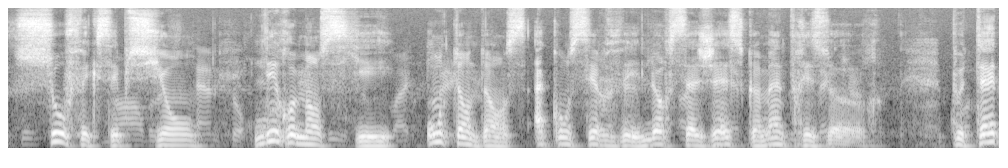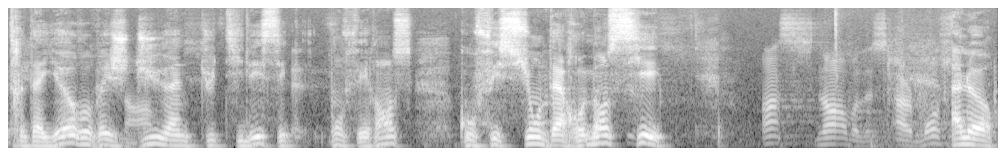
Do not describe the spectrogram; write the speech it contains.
sauf exception, les romanciers ont tendance à conserver leur sagesse comme un trésor. Peut-être d'ailleurs aurais-je dû intituler ces conférences Confession d'un romancier. Alors,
